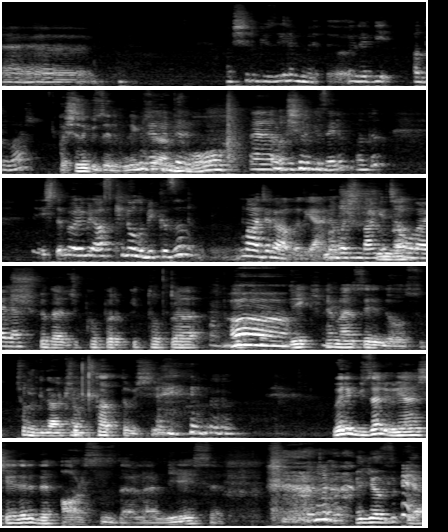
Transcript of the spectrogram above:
Ee, aşırı güzelim mi? Öyle bir adı var. Aşırı güzelim ne güzelmiş. Evet, evet. Oh. Ee, aşırı güzelim adı. İşte böyle biraz kilolu bir kızın maceraları yani Bak başından geçen şundan olaylar. Şu kadarcık koparıp git toprağa Ha. dik hemen senin de olsun. Çok giderken. çok tatlı bir şey. Böyle güzel üreyen şeyleri de arsız derler niyeyse. Yazık ya.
